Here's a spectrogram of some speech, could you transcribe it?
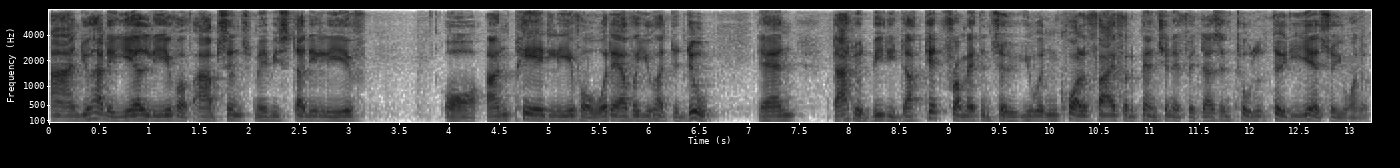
and you had a year leave of absence, maybe study leave or unpaid leave or whatever you had to do, then that would be deducted from it. And so you wouldn't qualify for the pension if it doesn't total 30 years. So you want to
